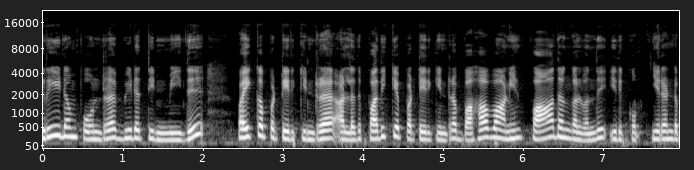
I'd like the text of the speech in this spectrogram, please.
கிரீடம் போன்ற பீடத்தின் மீது வைக்கப்பட்டிருக்கின்ற அல்லது பதிக்கப்பட்டிருக்கின்ற பகவானின் பாதங்கள் வந்து இருக்கும். இரண்டு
